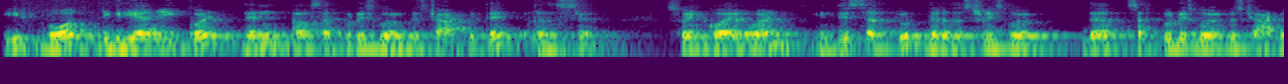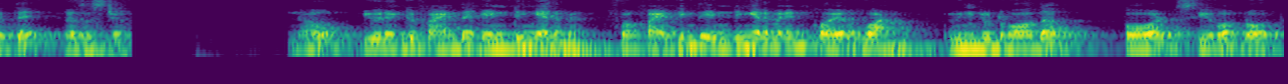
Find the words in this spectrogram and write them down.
If both degree are equal, then our circuit is going to start with a resistor. So in Cauer 1, in this circuit, the resistor is going, the circuit is going to start with a resistor. Now you need to find the ending element. For finding the ending element in Cauer 1, you need to draw the pole 0 plot.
